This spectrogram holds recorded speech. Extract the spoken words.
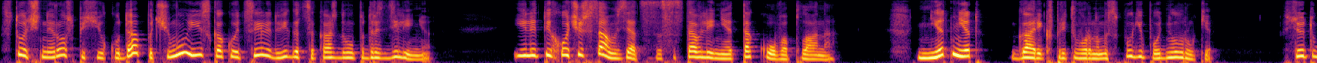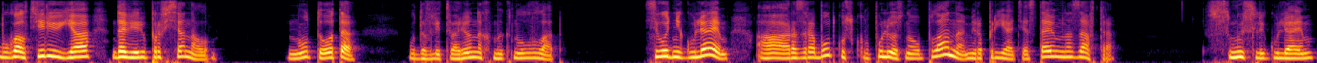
с точной росписью, куда, почему и с какой целью двигаться каждому подразделению. Или ты хочешь сам взяться за составление такого плана? Нет-нет, Гарик в притворном испуге поднял руки. Всю эту бухгалтерию я доверю профессионалам. Ну, то-то, удовлетворенно хмыкнул Влад. Сегодня гуляем, а разработку скрупулезного плана мероприятия ставим на завтра. В смысле гуляем?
